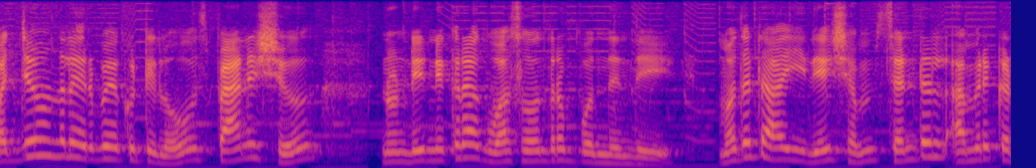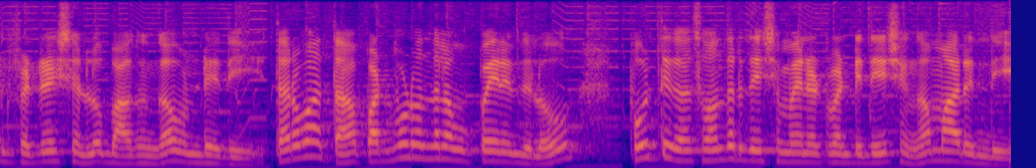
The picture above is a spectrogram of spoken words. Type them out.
పద్దెనిమిది వందల ఇరవై ఒకటిలో స్పానిష్ నుండి నికరాగ్వా స్వతంత్రం పొందింది. మొదట ఈ దేశం సెంట్రల్ అమెరికన్ ఫెడరేషన్లో భాగంగా ఉండేది. తర్వాత పదమూడు వందల ముప్పై ఎనిమిదిలో పూర్తిగా స్వతంత్ర దేశమైనటువంటి దేశంగా మారింది.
